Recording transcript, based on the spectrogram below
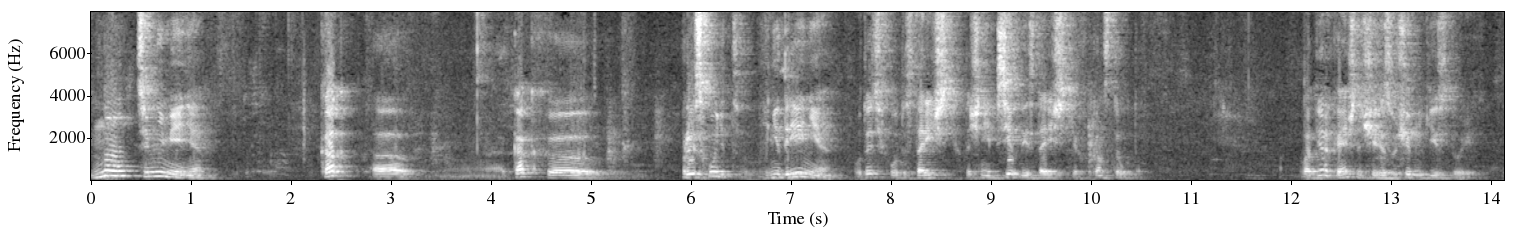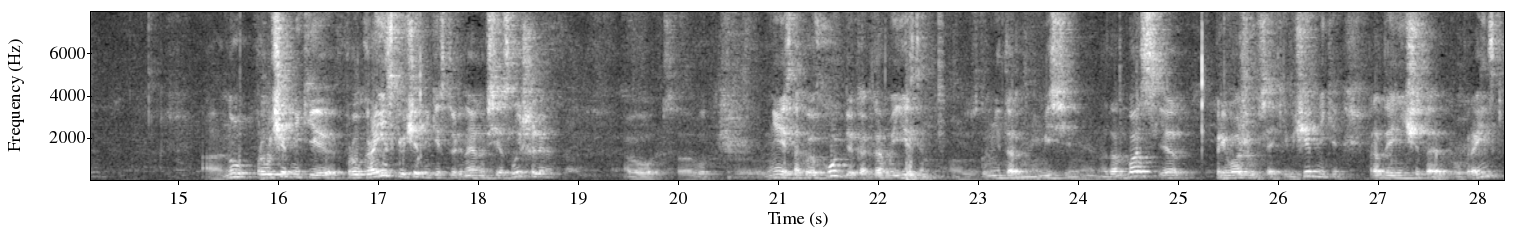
но, тем не менее, как э, как происходит внедрение вот этих вот исторических, точнее псевдоисторических конструктов. Во-первых, конечно, через учебники истории. Ну, про учебники, про украинские учебники истории, наверное, все слышали. Вот. Вот. У меня есть такое хобби, когда мы ездим с гуманитарными миссиями на Донбасс, я привожу всякие учебники, правда, я не читаю по-украински,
